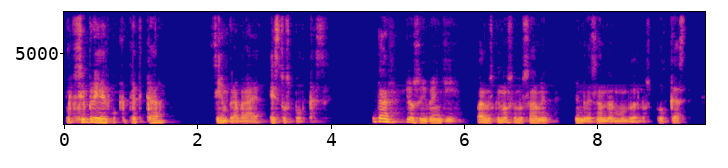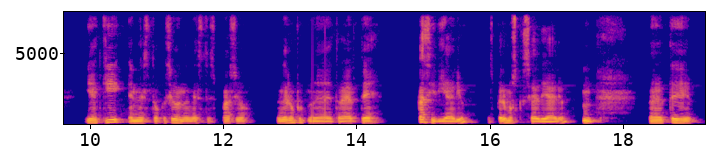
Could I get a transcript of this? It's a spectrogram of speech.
Porque siempre hay algo que platicar, siempre habrá estos podcasts. ¿Qué tal? Yo soy Benji. Para los que no se lo saben, estoy ingresando al mundo de los podcasts. Y aquí, en esta ocasión, en este espacio, tendré la oportunidad de traerte casi diario, esperemos que sea diario, mm, traerte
